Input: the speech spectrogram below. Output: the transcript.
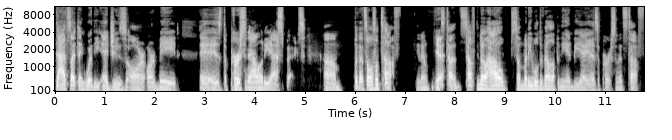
That's, I think, where the edges are are made is the personality aspect. Um, but that's also tough you know, yeah, it's, t- it's tough to know how somebody will develop in the NBA as a person. It's tough.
